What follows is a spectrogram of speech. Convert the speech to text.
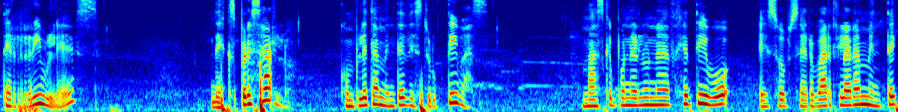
terribles de expresarlo, completamente destructivas. Más que ponerle un adjetivo, es observar claramente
